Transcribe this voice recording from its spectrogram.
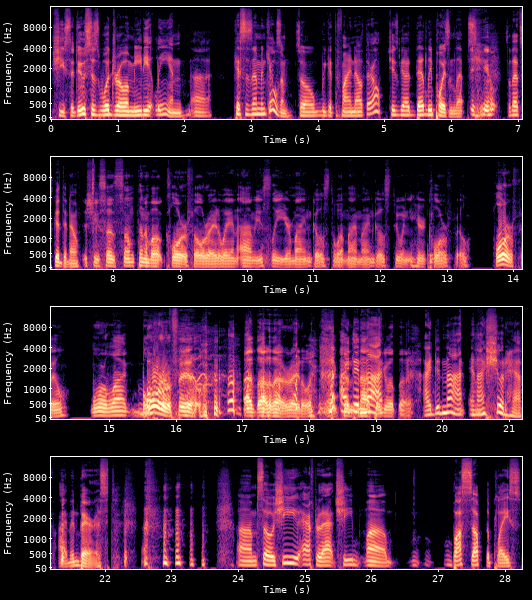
she seduces Woodrue immediately and uh, kisses him and kills him. So we get to find out there. Oh, she's got deadly poison lips. Yep. So that's good to know. She says something about chlorophyll right away, and obviously your mind goes to what my mind goes to when you hear chlorophyll. Chlorophyll? More like borophyll. I thought of that right away. I, I did not, not. think about that. I did not, and I should have. I'm embarrassed. um, so she, after that, she uh, busts up the place,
